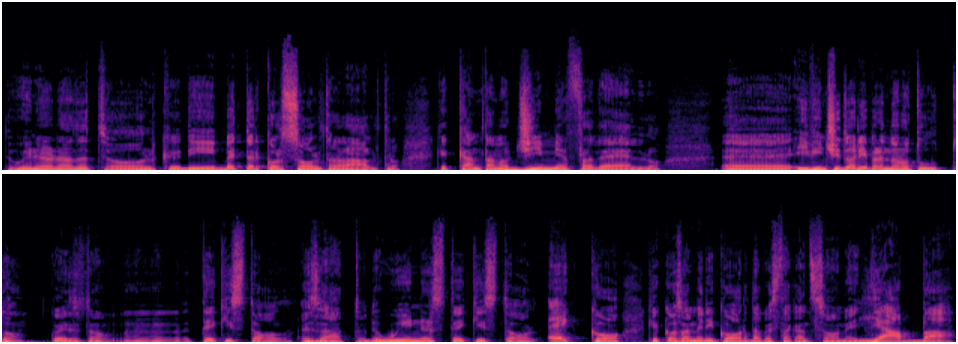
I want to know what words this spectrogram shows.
The Winner of the Talk di Better Call Saul, tra l'altro, che cantano Jimmy e il fratello. Eh, I vincitori prendono tutto. Questo, uh, Take It All, esatto, The Winners Take It All. Ecco che cosa mi ricorda questa canzone, gli ABBA.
